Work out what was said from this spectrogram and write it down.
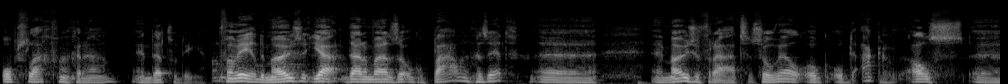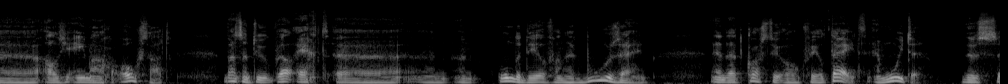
opslag van graan en dat soort dingen. Vanwege de muizen, ja, daarom waren ze ook op palen gezet. Uh, en muizenvraat, zowel ook op de akker als uh, als je eenmaal geoogst had, was natuurlijk wel echt een, een, onderdeel van het boer zijn. En dat kostte ook veel tijd en moeite. Dus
